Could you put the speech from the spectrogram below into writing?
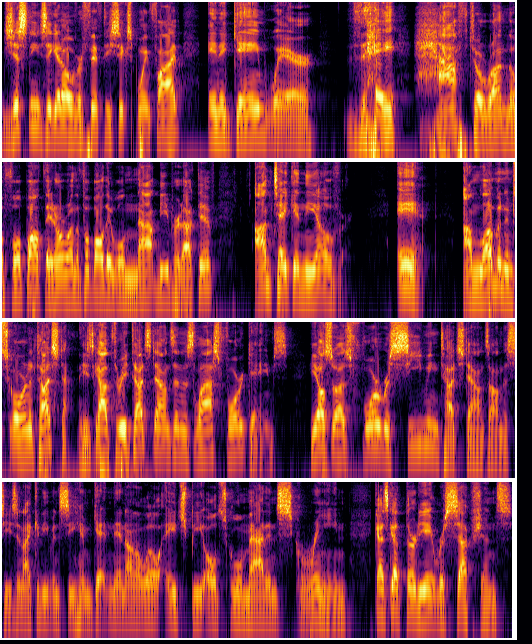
just needs to get over 56.5 in a game where they have to run the football. If they don't run the football, they will not be productive. I'm taking the over. And I'm loving him scoring a touchdown. He's got three touchdowns in his last four games. He also has four receiving touchdowns on the season. I could even see him getting in on a little HB old school Madden screen. Guy's got 38 receptions.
